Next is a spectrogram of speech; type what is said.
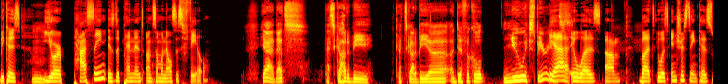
because mm. your passing is dependent on someone else's fail. Yeah, that's that's got to be that's got to be a, a, difficult new experience. Yeah, it was. Um, but it was interesting because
